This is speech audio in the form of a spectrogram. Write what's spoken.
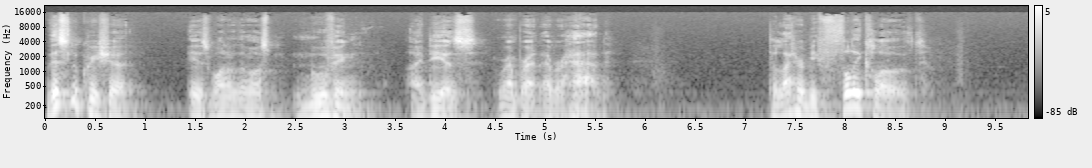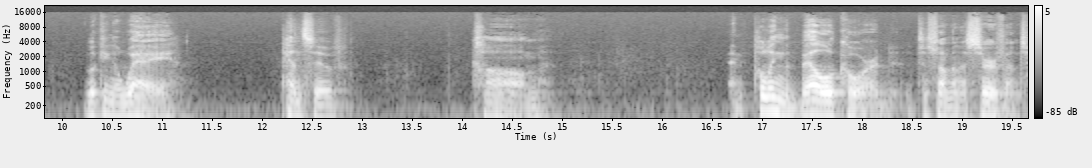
This Lucretia is one of the most moving ideas Rembrandt ever had. To let her be fully clothed looking away, pensive, calm, and pulling the bell cord to summon a servant.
